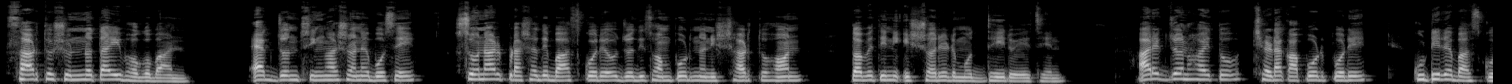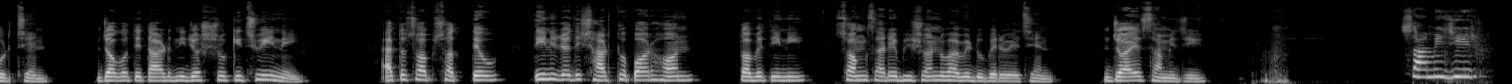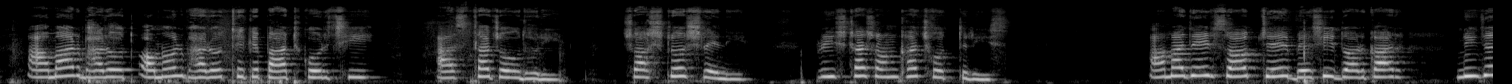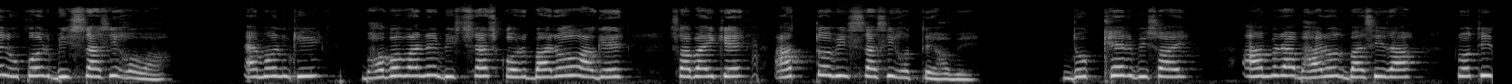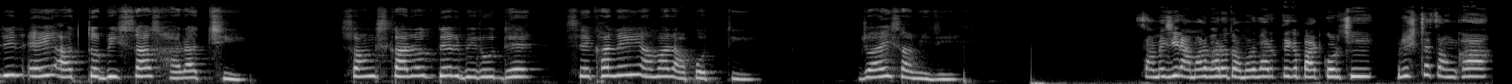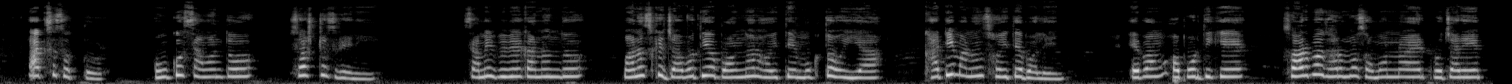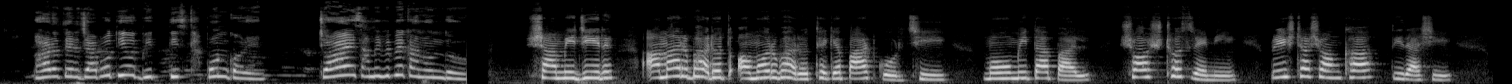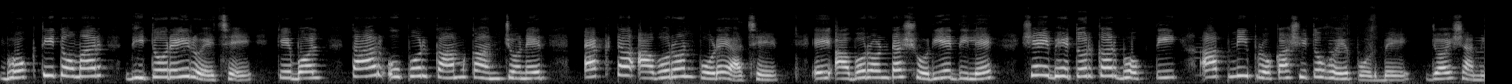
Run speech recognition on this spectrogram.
স্বার্থ শূন্যতাই ভগবান। একজন সিংহাসনে বসে সোনার প্রাসাদে বাস করেও যদি সম্পূর্ণ নিঃস্বার্থ হন তবে তিনি ঈশ্বরের মধ্যেই রয়েছেন। আরেকজন হয়তো ছেঁড়া কাপড় পরে কুটিরে বাস করছেন। জগতে তার নিজস্ব কিছুই নেই। এত সব সত্ত্বেও তিনি যদি স্বার্থপর হন, তবে তিনি সংসারে ভীষণভাবে ডুবে রয়েছেন। জয় স্বামীজি। স্বামীজির, আমার ভারত অমর ভারত থেকে পাঠ করছি আস্থা চৌধুরী, ষষ্ঠ শ্রেণি। পৃষ্ঠা সংখ্যা ছত্রিশ। আমাদের সবচেয়ে বেশি দরকার নিজের উপর বিশ্বাসী হওয়া। এমনকি ভগবানে বিশ্বাস করবারও আগে সবাইকে আত্মবিশ্বাসী হতে হবে। দুঃখের বিষয়, আমরা ভারতবাসীরা প্রতিদিন এই আত্মবিশ্বাস হারাচ্ছি। সংস্কারকদের বিরুদ্ধে সেখানেই আমার আপত্তি। জয় স্বামীজি। স্বামীজির আমার ভারত অমর ভারত থেকে পাঠ করছি পৃষ্ঠা সংখ্যা একশো সত্তর। অঙ্কুশ সামন্ত, ষষ্ঠ শ্রেণি। স্বামী বিবেকানন্দ মানুষকে যাবতীয় বন্ধন হইতে মুক্ত হইয়া খাঁটি মানুষ হইতে বলেন এবং অপরদিকে সর্বধর্ম সমন্বয়ের প্রচারে ভারতের যাবতীয় ভিত্তি স্থাপন করেন। জয় স্বামী বিবেকানন্দ। স্বামীজির, আমার ভারত অমর ভারত থেকে পাঠ করছি। মৌমিতা পাল, ষষ্ঠ শ্রেণি, পৃষ্ঠা সংখ্যা তিরাশি। ভক্তি তোমার ভিতরেই রয়েছে। কেবল তার উপর কাম কাঞ্চনের একটা আবরণ পড়ে আছে। এই আবরণটা সরিয়ে দিলে সেই ভেতরকার ভক্তি আপনি প্রকাশিত হয়ে পড়বে। জয় স্বামী।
